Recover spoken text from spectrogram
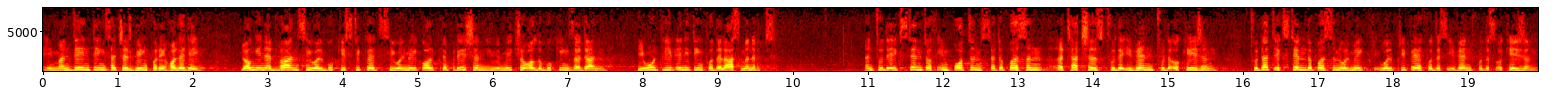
a mundane thing such as going for a holiday, long in advance he will book his tickets, he will make all preparation, he will make sure all the bookings are done. He won't leave anything for the last minute. And to the extent of importance that a person attaches to the event, to the occasion, to that extent the person will make, will prepare for this event, for this occasion.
